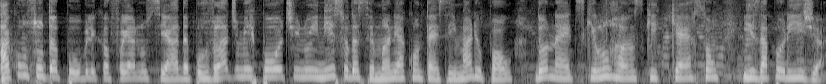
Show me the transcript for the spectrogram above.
A consulta pública foi anunciada por Vladimir Putin no início da semana e acontece em Mariupol, Donetsk, Luhansk, Kherson e Zaporizhia.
